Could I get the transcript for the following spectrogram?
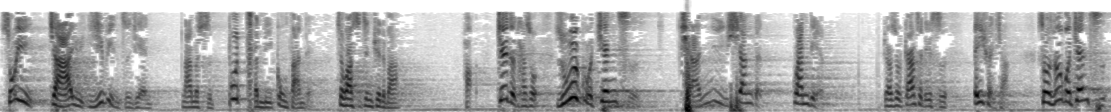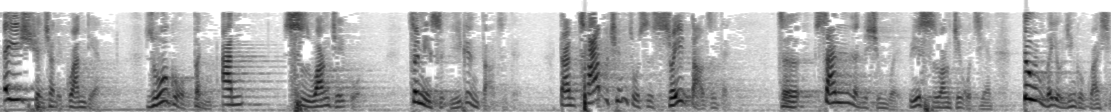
所以甲与乙丙之间那么是不成立共犯的。”这话是正确的吧？好，接着他说：“如果坚持前一项的观点，比方说刚才那个是 A 选项。”说，如果坚持 A 选项的观点，如果本案死亡结果证明是一个人导致的，但查不清楚是谁导致的，则三人的行为与死亡结果之间都没有因果关系，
